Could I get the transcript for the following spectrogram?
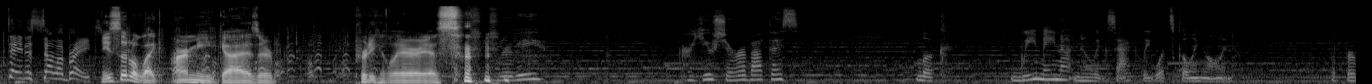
We've got a birthday to celebrate. These little like army guys are pretty hilarious. Ruby, are you sure about this? Look, we may not know exactly what's going on. But for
